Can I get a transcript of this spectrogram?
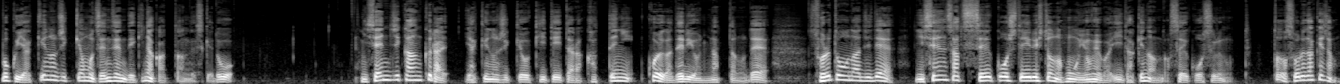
僕野球の実況も全然できなかったんですけど、2000時間くらい野球の実況を聞いていたら勝手に声が出るようになったので、それと同じで2000冊成功している人の本を読めばいいだけなんだ、成功するのって。ただそれだけじゃんっ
